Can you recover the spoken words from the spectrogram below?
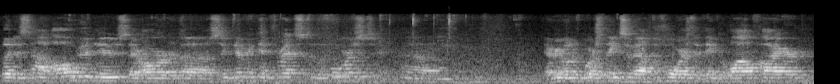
But it's not all good news. There are uh, significant threats to the forest. Um, Everyone, of course, thinks about the forest. They think of wildfire.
